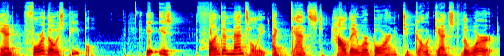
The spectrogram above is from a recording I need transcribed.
And for those people, it is fundamentally against how they were born to go against the word,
